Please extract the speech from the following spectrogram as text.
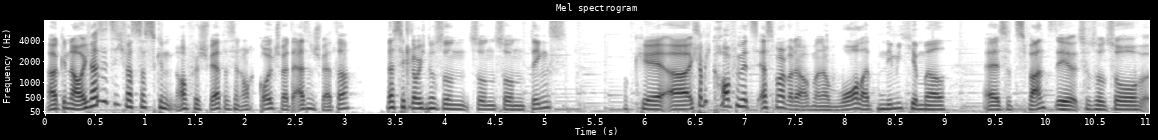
Äh, genau. Ich weiß jetzt nicht, was das genau für Schwerter sind. Auch Goldschwerter, Eisenschwerter. Das ist ja, glaube ich, nur so ein, so ein, so ein Dings. Okay, äh, ich glaube, ich kaufe mir jetzt erstmal, weil auf meiner Wallet nehme ich hier mal, äh, so 20, äh, so, so, so,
